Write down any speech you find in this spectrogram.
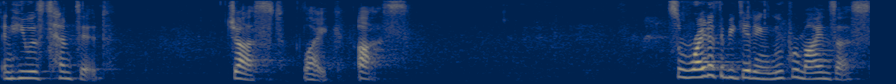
And he was tempted, just like us. So, right at the beginning, Luke reminds us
